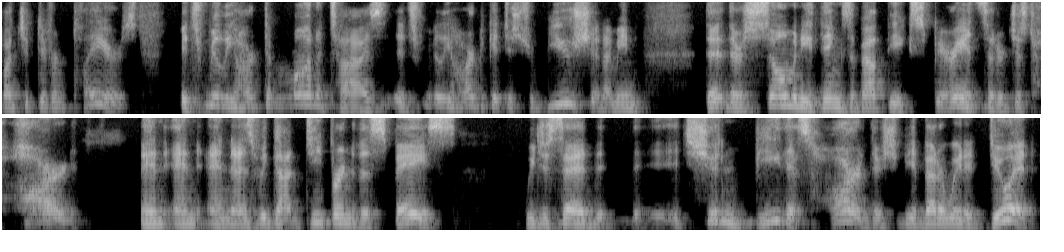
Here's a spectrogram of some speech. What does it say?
bunch of different players. It's really hard to monetize. It's really hard to get distribution. I mean, there, there's so many things about the experience that are just hard. And and and as we got deeper into the space, we just said it shouldn't be this hard. There should be a better way to do it.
